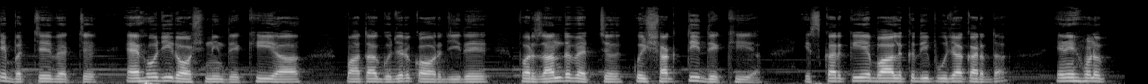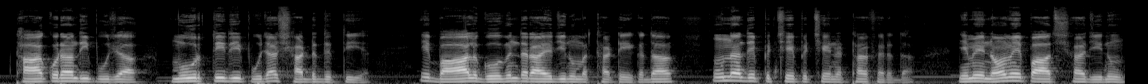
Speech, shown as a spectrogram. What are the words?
ਇਹ ਬੱਚੇ ਵਿੱਚ ਇਹੋ ਜੀ ਰੋਸ਼ਨੀ ਦੇਖੀ ਆ ਮਾਤਾ ਗੁਜਰ ਕੌਰ ਜੀ ਦੇ ਫਰਜ਼ੰਦ ਵਿੱਚ ਕੋਈ ਸ਼ਕਤੀ ਦੇਖੀ ਆ। ਇਸ ਕਰਕੇ ਇਹ ਬਾਲਕ ਦੀ ਪੂਜਾ ਕਰਦਾ। ਇਹਨੇ ਹੁਣ ਠਾਕੁਰਾਂ ਦੀ ਪੂਜਾ, ਮੂਰਤੀ ਦੀ ਪੂਜਾ ਛੱਡ ਦਿੱਤੀ ਆ। ਇਹ ਬਾਲ ਗੋਬਿੰਦ ਰਾਏ ਜੀ ਨੂੰ ਮੱਥਾ ਟੇਕਦਾ, ਉਹਨਾਂ ਦੇ ਪਿੱਛੇ ਪਿੱਛੇ ਨੱਠਾ ਫਿਰਦਾ। ਜਿਵੇਂ ਨੌਵੇਂ ਪਾਤਸ਼ਾਹ ਜੀ ਨੂੰ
